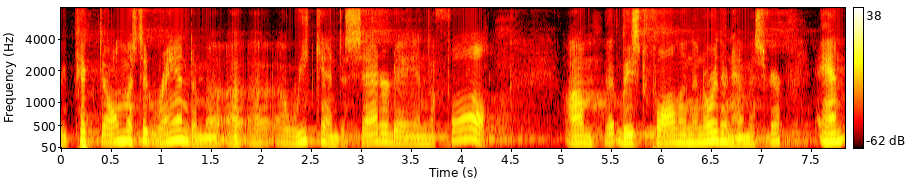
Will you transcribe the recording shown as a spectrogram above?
We picked almost at random a, a, a weekend, a Saturday in the fall, um, at least fall in the northern hemisphere, and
